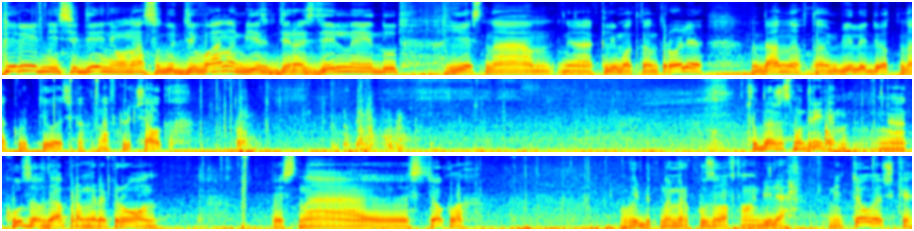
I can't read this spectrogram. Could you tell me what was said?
Передние сиденья у нас идут диваном, есть где раздельные идут, есть на э, климат-контроле. Данный автомобиль идет на крутилочках, на включалках. Тут даже, смотрите, э, кузов, да, промаркирован. То есть на э, стеклах выбит номер кузова автомобиля. Метелочки,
